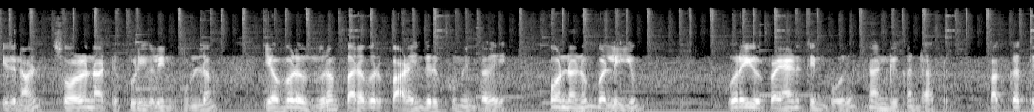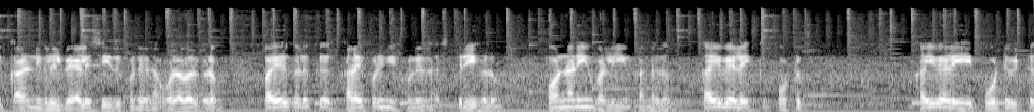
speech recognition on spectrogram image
இதனால் சோழ நாட்டு குடிகளின் உள்ளம் எவ்வளவு தூரம் பரபரப்பு அடைந்திருக்கும் என்பதை பொன்னனும் வள்ளியும் உறையூர் பிரயாணத்தின் போது நன்கு கண்டார்கள். பக்கத்து கழனிகளில் வேலை செய்து கொண்டிருந்த உழவர்களும் பயிர்களுக்கு களை பிடுங்கிக் கொண்டிருந்த ஸ்திரீகளும் பொன்னனையும் வள்ளியும் கண்டதும் கைவேலைக்கு போட்டு கைவேலையை போட்டுவிட்டு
